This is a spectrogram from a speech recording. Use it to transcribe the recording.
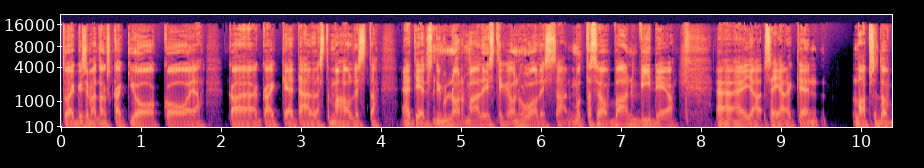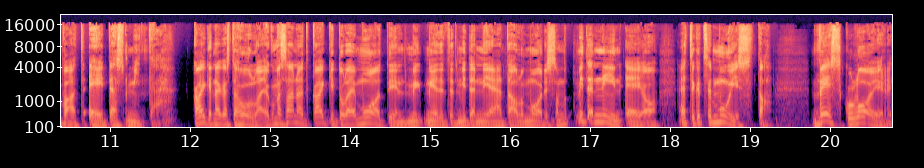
tulee kysymään, että onko kaikki ok ja ka- kaikkea tällaista mahdollista. Ja tietysti niin kuin normaalisti on huolissaan, mutta se on vaan video. Ja sen jälkeen lapset on vaan, että ei tässä mitään kaiken näköistä hullua. Ja kun mä sanoin, että kaikki tulee muotiin, mietit, että miten niin, eihän tämä ollut muodissa. Mutta miten niin ei ole? Ettekö se muista? Vesku Loiri,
